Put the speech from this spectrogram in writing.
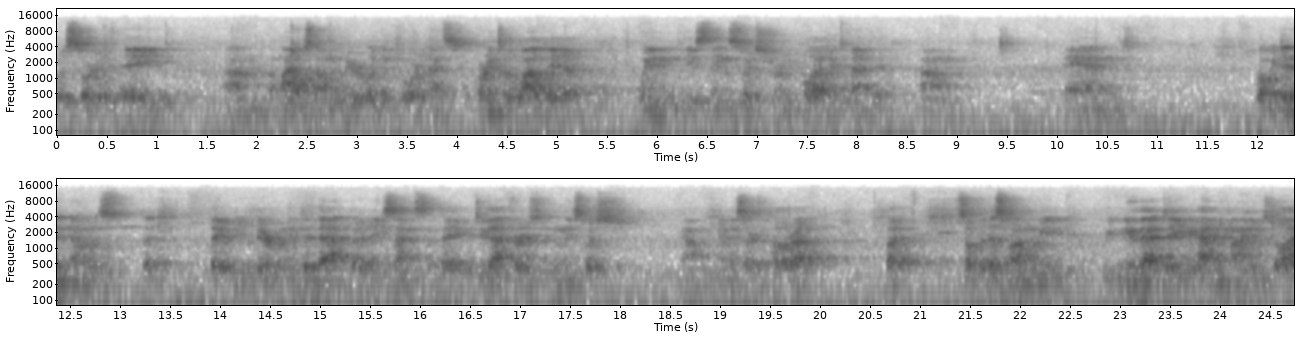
was sort of a, um, a milestone that we were looking for, and that's according to the wild data when these things switched from pelagic to benthic. Um, and what we didn't know is that they would be clear when they did that, but it makes sense that they do that first and then they switch, they start to color up. But, so for this run, we, we knew that date, we had it in mind, it was July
